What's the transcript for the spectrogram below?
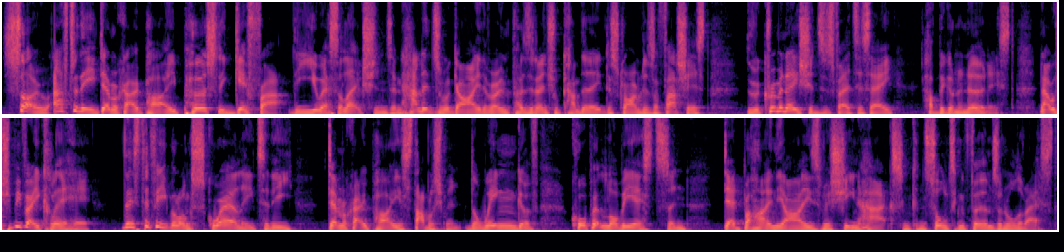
So, after the Democratic Party personally gift wrapped the US elections and handed to a guy their own presidential candidate described as a fascist, the recriminations, it's fair to say, have begun in earnest. Now, we should be very clear here. This defeat belongs squarely to the Democratic Party establishment, the wing of corporate lobbyists and dead behind the eyes machine hacks and consulting firms and all the rest.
